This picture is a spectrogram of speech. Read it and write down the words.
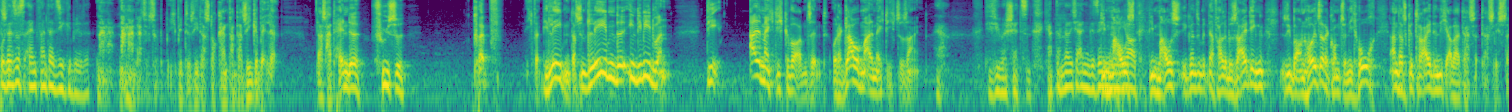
Oder ist es ein Fantasiegebilde? Nein, nein, nein, nein das ist, ich bitte Sie, das ist doch kein Fantasiegebälle. Das hat Hände, Füße, Köpfe. Die leben, das sind lebende Individuen, die allmächtig geworden sind oder glauben, allmächtig zu sein. Ja. Die sie überschätzen. Ich habe dann neulich einen gesehen Die in New Maus, York. die Maus, die können Sie mit einer Falle beseitigen. Sie bauen Häuser, da kommt sie nicht hoch an das Getreide nicht, aber das, das, ist,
